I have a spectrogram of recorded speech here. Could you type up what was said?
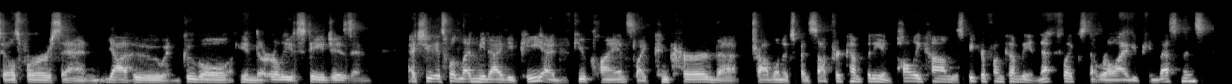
Salesforce and Yahoo and Google in the earliest stages. And actually, it's what led me to IVP. I had a few clients like Concur, the travel and expense software company, and Polycom, the speakerphone company, and Netflix that were all IVP investments.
